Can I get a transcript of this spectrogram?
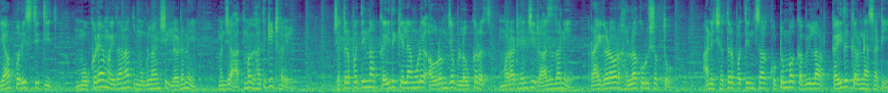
या परिस्थितीत मोकळ्या मैदानात मुघलांशी लढणे म्हणजे आत्मघातकी ठरेल. छत्रपतींना कैद केल्यामुळे औरंगजेब लवकरच मराठ्यांची राजधानी रायगडावर हल्ला करू शकतो आणि छत्रपतींचा कुटुंब कबीला कैद करण्यासाठी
